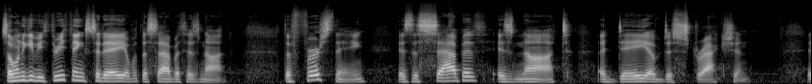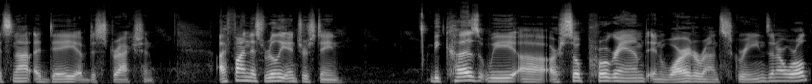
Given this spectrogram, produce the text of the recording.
So I want to give you three things today of what the Sabbath is not. The first thing is the Sabbath is not a day of distraction. It's not a day of distraction. I find this really interesting because we uh, are so programmed and wired around screens in our world,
